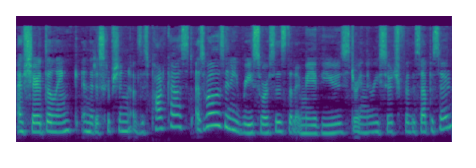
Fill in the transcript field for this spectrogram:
I've shared the link in the description of this podcast, as well as any resources that I may have used during the research for this episode.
